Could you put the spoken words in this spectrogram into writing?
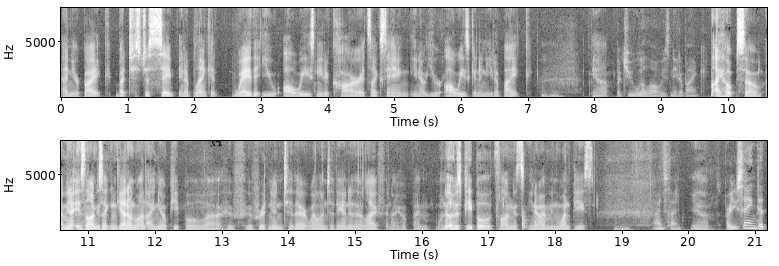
and your bike. But just just say in a blanket way that you always need a car, it's like saying, you know, you're always going to need a bike. Mm-hmm. Yeah. But you will always need a bike. I hope so. I mean, as long as I can get on one. I know people uh, who've, who've ridden into their well into the end of their life, and I hope I'm one of those people. As long as you know I'm in one piece. Einstein. Yeah. Are you saying that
